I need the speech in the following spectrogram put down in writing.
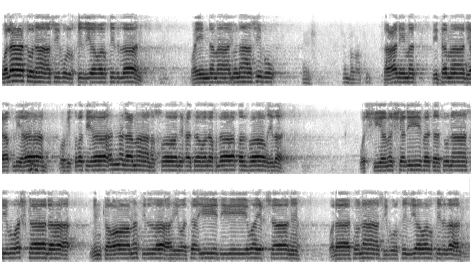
ولا تناسب الخزي والخذلان وإنما يناسب فعلمت بكمال عقلها وفطرتها أن الأعمال الصالحة والأخلاق الفاضلة والشيم الشريفة تناسب أشكالها من كرامة الله وتأييده وإحسانه ولا تناسب الخزي والخذلان.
